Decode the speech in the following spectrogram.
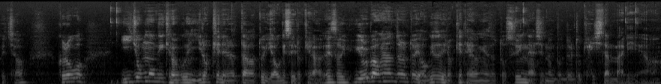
그쵸? 그리고 이 종목이 결국은 이렇게 내렸다가 또 여기서 이렇게 나. 그래서 유럽 회원들은 또 여기서 이렇게 대응해서 또 수익 나시는 분들도 계시단 말이에요.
